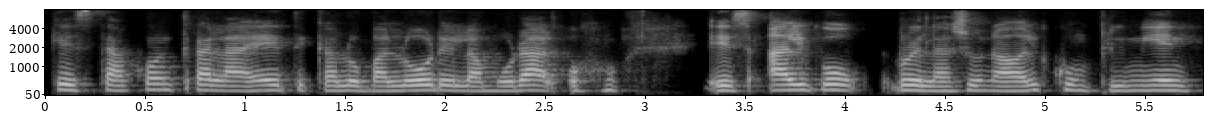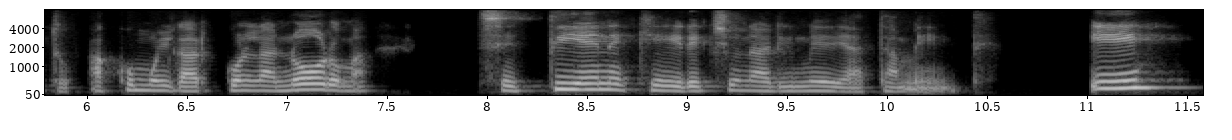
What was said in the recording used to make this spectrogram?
que está contra la ética, los valores, la moral, o es algo relacionado al cumplimiento, a comulgar con la norma, se tiene que direccionar inmediatamente. Y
